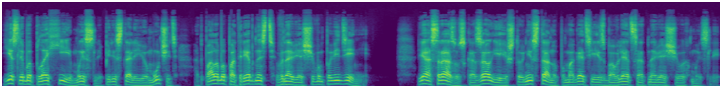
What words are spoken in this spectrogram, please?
Если бы плохие мысли перестали ее мучить, отпала бы потребность в навязчивом поведении. Я сразу сказал ей, что не стану помогать ей избавляться от навязчивых мыслей.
